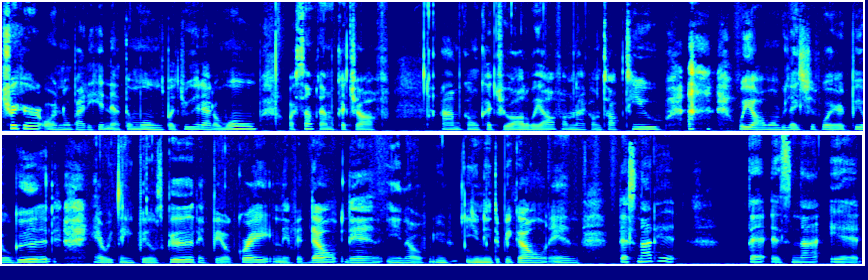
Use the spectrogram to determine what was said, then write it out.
trigger or nobody hitting at the wounds, but you hit at a wound or something, I'm gonna cut you off. I'm gonna cut you all the way off. I'm not gonna talk to you. we all want relationships where it feel good, everything feels good and feel great. And if it don't, then you know you you need to be gone. And that's not it. That is not it.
